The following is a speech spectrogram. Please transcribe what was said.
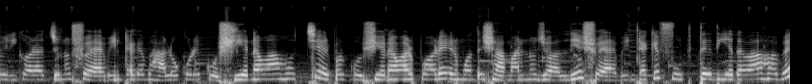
তৈরি করার জন্য সয়াবিনটাকে ভালো করে কষিয়ে নেওয়া হচ্ছে। এরপর কষিয়ে নেওয়ার পরে এর মধ্যে সামান্য জল দিয়ে সয়াবিনটাকে ফুটতে দিয়ে দেওয়া হবে।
